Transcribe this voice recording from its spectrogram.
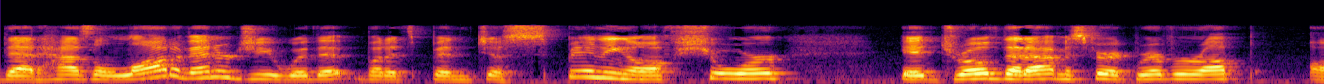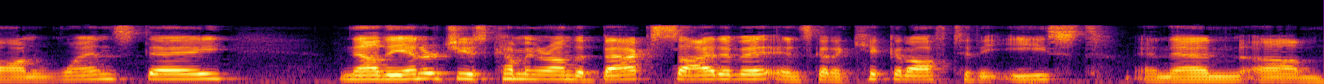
that has a lot of energy with it, but it's been just spinning offshore. It drove that atmospheric river up on Wednesday. Now the energy is coming around the back side of it and it's going to kick it off to the east. And then um,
